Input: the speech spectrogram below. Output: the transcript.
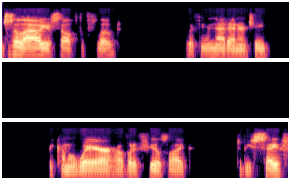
Just allow yourself to float within that energy. Become aware of what it feels like to be safe,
